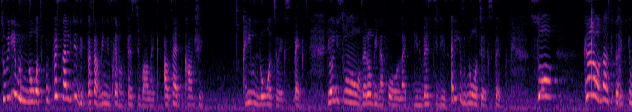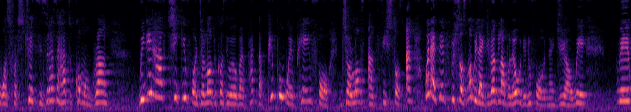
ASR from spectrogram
so we didn't even know what personally this is the first time i being this kind of festival like outside the country I didn't even know what to expect. The only small ones I don't been there for like university days. I didn't even know what to expect. So kind of was like it was frustrating. So that's I had to come on ground. We didn't have chicken for jollof because they were my partner. People were paying for jollof and fish sauce. And when I say fish sauce, not be like the regular bolero they do for Nigeria, where where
